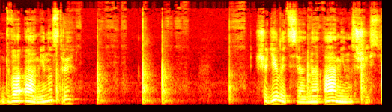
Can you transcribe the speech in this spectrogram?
2а мінус 3, що ділиться на а мінус 6.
